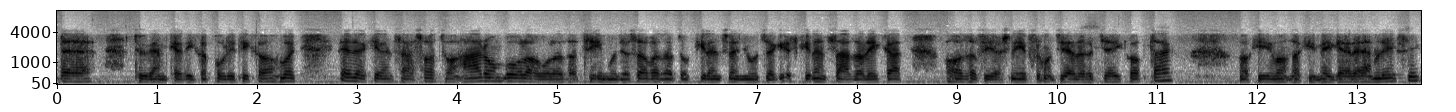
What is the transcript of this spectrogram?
betüremkedik a politika, vagy 1963-ból, ahol az a cím, hogy a szavazatok 98,9%-át a hazafias népfront jelöltjei kapták, aki van, aki még erre emlékszik,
